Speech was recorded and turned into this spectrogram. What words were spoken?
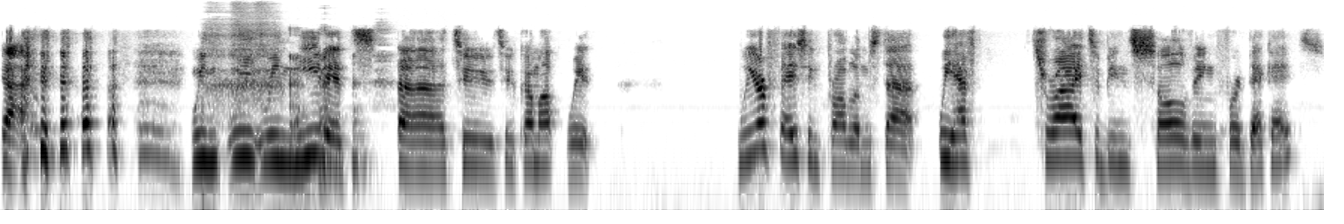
Yeah, we we we needed uh, to to come up with. We are facing problems that we have tried to be solving for decades,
